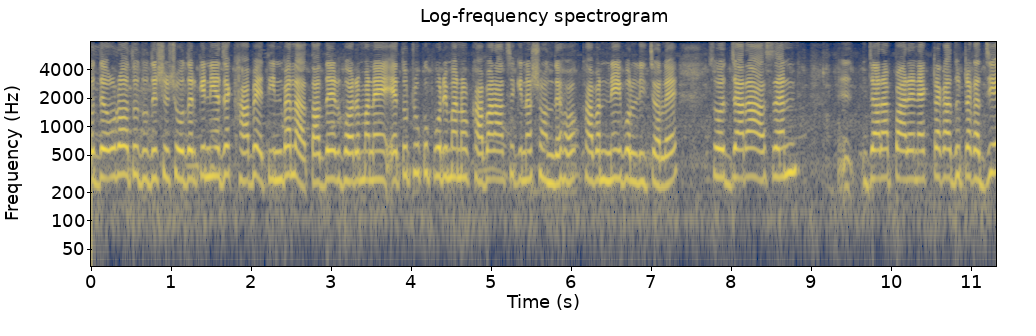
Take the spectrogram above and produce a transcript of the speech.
ওদের, ওরাও তো দুধের শেষে ওদেরকে নিয়ে যে খাবে তিনবেলা তাদের ঘরে মানে এতটুকু পরিমাণের খাবার আছে কিনা সন্দেহ, খাবার নেই বললেই চলে। সো যারা আছেন, যারা পারেন এক টাকা, দু টাকা, যে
